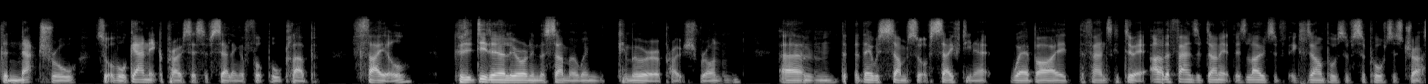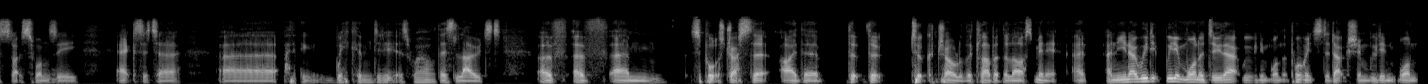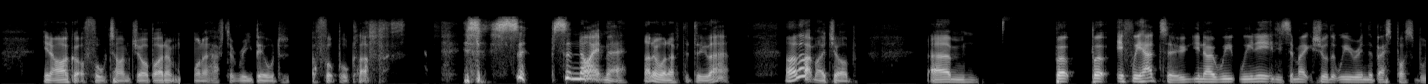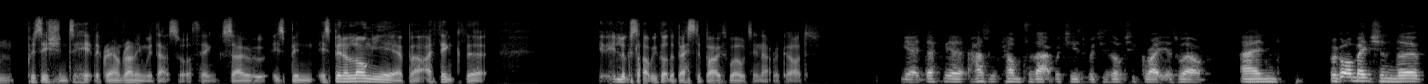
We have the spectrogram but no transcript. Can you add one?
the natural sort of organic process of selling a football club fail because it did earlier on in the summer when Kimura approached Ron um, that there was some sort of safety net whereby the fans could do it. Other fans have done it. There's loads of examples of supporters trusts like Swansea, Exeter. Uh, I think Wycombe did it as well. There's loads of of um, supporters trusts that either that, that took control of the club at the last minute, and and you know we did, we didn't want to do that. We didn't want the points deduction. We didn't want, you know, I got a full time job. I don't want to have to rebuild a football club. it's, it's, it's a nightmare. I don't want to have to do that. I like my job. Um, but but if we had to, you know, we we needed to make sure that we were in the best possible position to hit the ground running with that sort of thing. So it's been it's been a long year, but I think that it looks like we've got the best of both worlds in that regard. yeah, definitely hasn't come to that, which is which is obviously great as well. And we've got to mention the,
